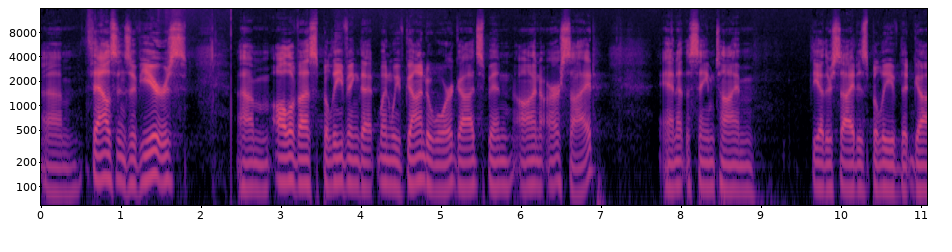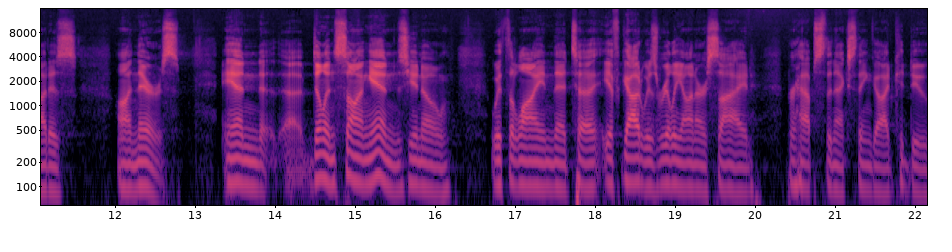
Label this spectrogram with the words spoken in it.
um, thousands of years, um, all of us believing that when we've gone to war, God's been on our side, and at the same time, the other side has believed that God is on theirs. And uh, Dylan's song ends, you know, with the line that uh, if God was really on our side, perhaps the next thing God could do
